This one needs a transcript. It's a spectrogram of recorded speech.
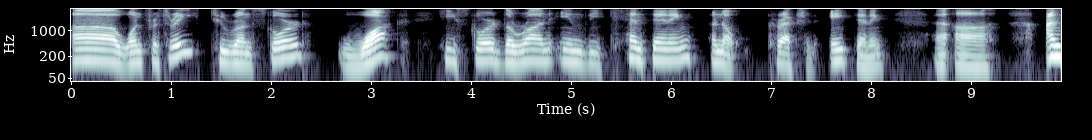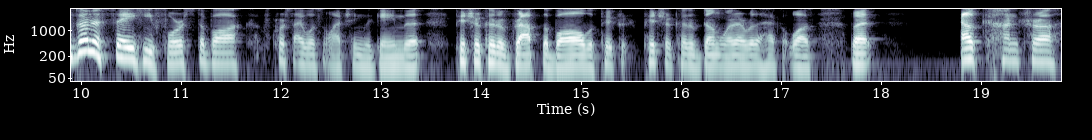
uh, one for three, two runs scored, walk. He scored the run in the 10th inning. Uh, no, correction, eighth inning. Uh, uh I'm going to say he forced a balk. Of course, I wasn't watching the game. The pitcher could have dropped the ball. The pitcher, pitcher could have done whatever the heck it was. But Alcantara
